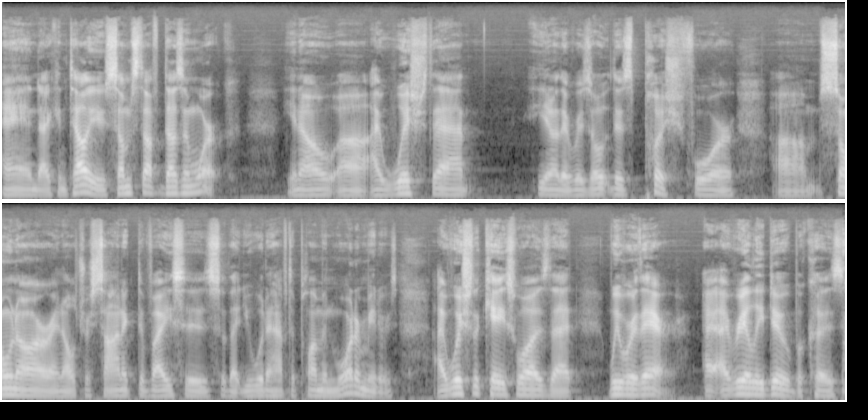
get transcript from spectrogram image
And I can tell you, some stuff doesn't work. You know, uh, I wish that you know there was this push for um, sonar and ultrasonic devices so that you wouldn't have to plumb in water meters. I wish the case was that we were there. I, I really do because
